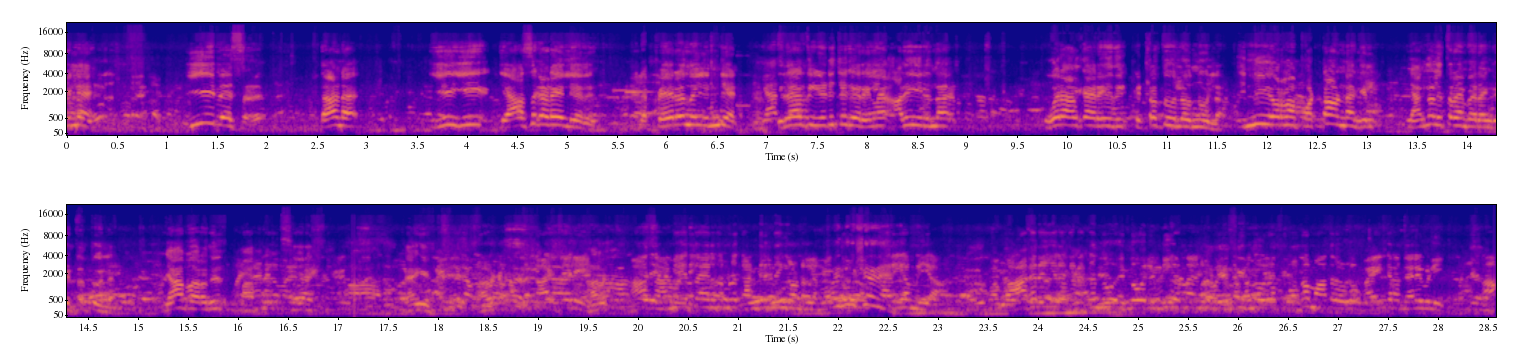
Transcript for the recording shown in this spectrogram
പിന്നെ ഈ ബസ് ഇതാണ് ഈ ഈ ഗ്യാസ് കടയല്ലേ അത്? പേരൊന്ന് ഇന്ത്യൻ. ഇതിനകത്ത് ഇടിച്ചു കയറി. അത് ഇരുന്ന് ഒരാൾക്കാരെ ഇത് കിട്ടത്തുമില്ല ഒന്നുമില്ല. ഇനി ഒരെണ്ണം പൊട്ട ഉണ്ടെങ്കിൽ ഞങ്ങൾ ഇത്രയും പേരെയും കിട്ടത്തുമില്ല. ഞാൻ പറഞ്ഞ് വാഹനം എന്തോ ഒരു ഒരു മാത്രമേ ഉള്ളൂ ആ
